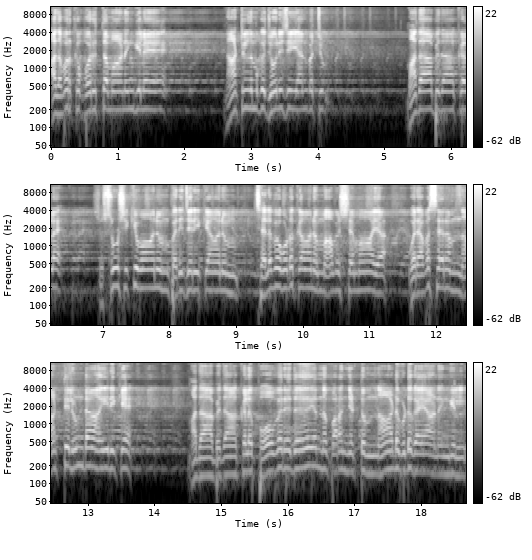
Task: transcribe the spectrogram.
അതവർക്ക് പൊരുത്തമാണെങ്കിലേ നാട്ടിൽ നമുക്ക് ജോലി ചെയ്യാൻ പറ്റും. മാതാപിതാക്കളെ ശുശ്രൂഷിക്കുവാനും പരിചരിക്കാനും ചെലവ് കൊടുക്കാനും ആവശ്യമായ ഒരവസരം നാട്ടിലുണ്ടായിരിക്കെ. മാതാപിതാക്കൾ പോവരുത് എന്ന് പറഞ്ഞിട്ടും നാട് വിടുകയാണെങ്കിൽ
